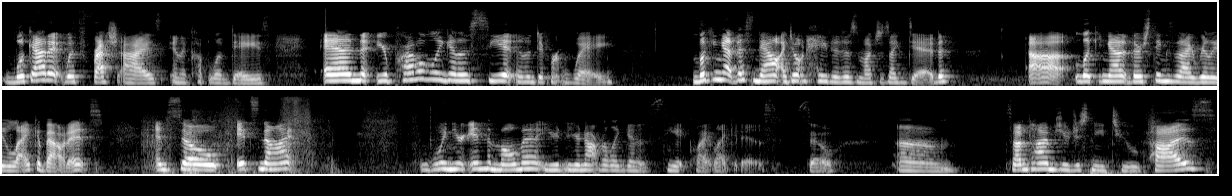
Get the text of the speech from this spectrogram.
Look at it with fresh eyes in a couple of days. and you're probably gonna see it in a different way. Looking at this now, I don't hate it as much as I did. Uh, looking at it, there's things that I really like about it. And so it's not, when you're in the moment, you, you're not really gonna see it quite like it is. So um, sometimes you just need to pause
